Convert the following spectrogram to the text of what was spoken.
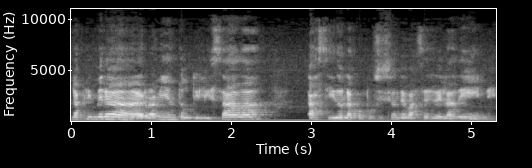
La primera herramienta utilizada ha sido la composición de bases del ADN.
